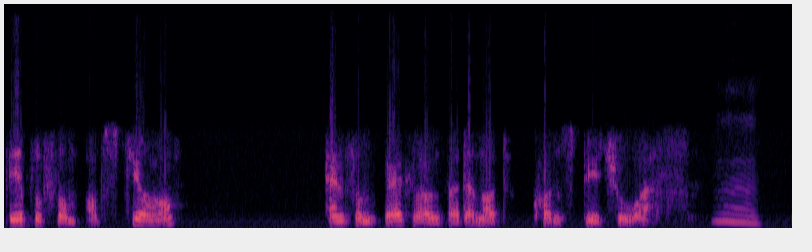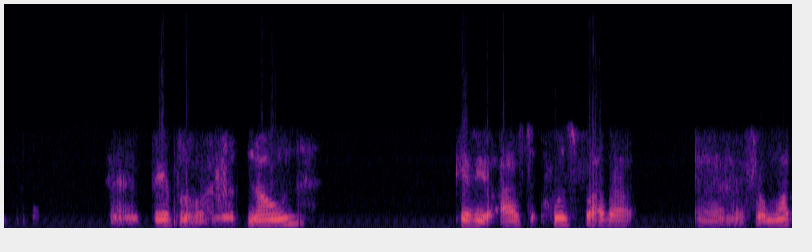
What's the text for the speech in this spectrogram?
People from obscure and from backgrounds that are not conspicuous. Mm. Uh, people who are not known. If you asked whose father, uh, from what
